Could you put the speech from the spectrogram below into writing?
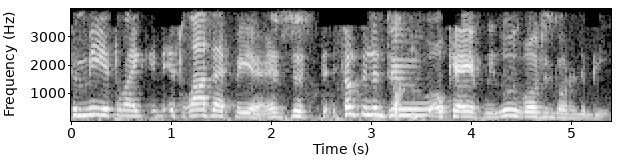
to me, it's like it's laissez-faire. It's just something to do. Okay, if we lose, we'll just go to the beach.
